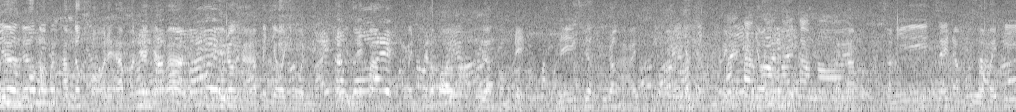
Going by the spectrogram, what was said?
เรื่องเรื่องสอบปากคำต้องขอนะครับ เพราะเนื่องจากว่าผู้ต้องหาเป็นเยาวชนอยู่ในความเป็นพรบเรื่องของเด็กในเรื่องผู้ต้องหาอย่างเป็นเป็นเยาวชนนะครับตอนนี้ได้นำตัวไปที่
